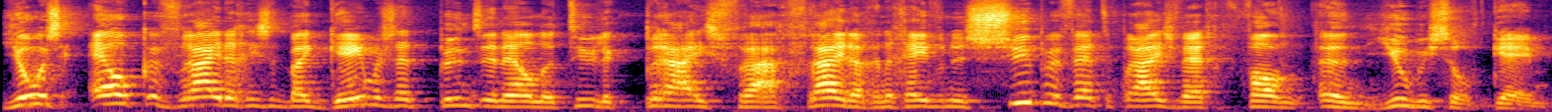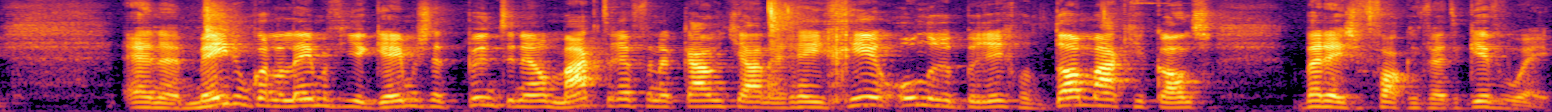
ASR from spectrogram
Jongens, elke vrijdag is het bij Gamersnet.nl natuurlijk prijsvraag vrijdag. En dan geven we een super vette prijs weg van een Ubisoft game. En uh, meedoen kan alleen maar via Gamersnet.nl. Maak er even een accountje aan en reageer onder het bericht, want dan maak je kans bij deze fucking vette giveaway.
